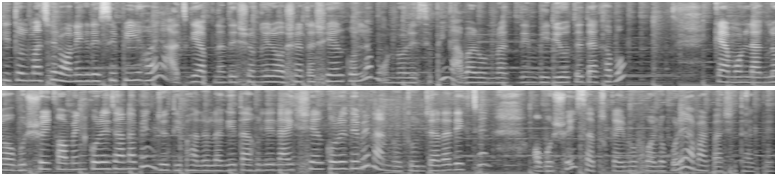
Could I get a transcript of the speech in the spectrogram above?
চিতল মাছের অনেক রেসিপি হয়। আজকে আপনাদের সঙ্গে রসাটা শেয়ার করলাম, অন্য রেসিপি আবার অন্য একদিন ভিডিওতে দেখাবো। কেমন লাগল অবশ্যই কমেন্ট করে জানাবেন। যদি ভালো লাগে তাহলে লাইক শেয়ার করে দেবেন। আর নতুন যারা দেখছেন, অবশ্যই সাবস্ক্রাইব ও ফলো করে আমার পাশে থাকবেন।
